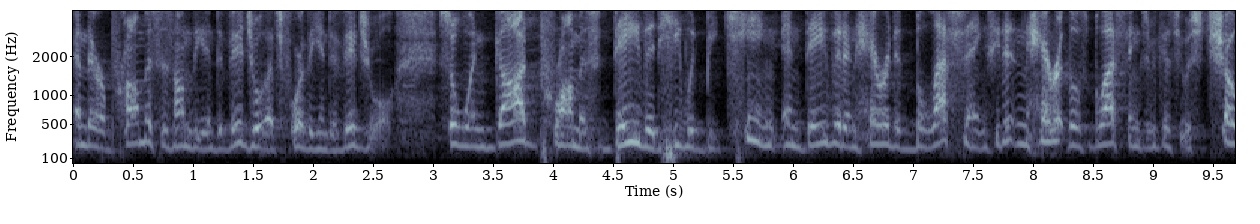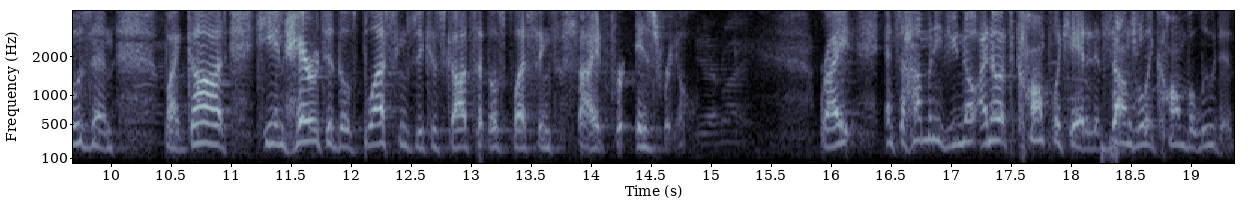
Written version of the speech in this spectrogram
And there are promises on the individual that's for the individual. So when God promised David he would be king, and David inherited blessings, he didn't inherit those blessings because he was chosen by God. He inherited those blessings because God set those blessings aside for Israel right? And so, how many of you know? I know it's complicated, it sounds really convoluted,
